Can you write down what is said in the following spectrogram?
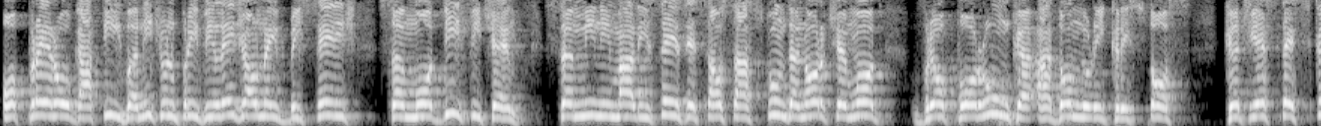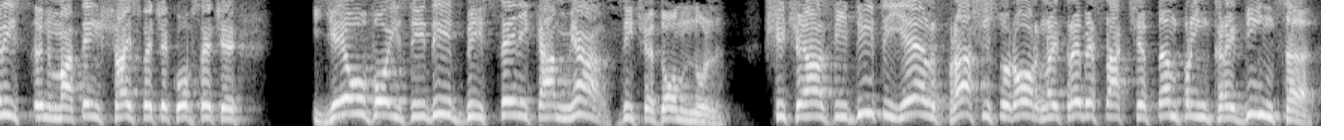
o prerogativă, niciun privilegiu al unei biserici să modifice, să minimalizeze sau să ascundă în orice mod vreo poruncă a Domnului Hristos, căci este scris în Matei 16 cu 18, eu voi zidi biserica mea, zice Domnul. Și ce a zidit El, frați și surori, noi trebuie să acceptăm prin credință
